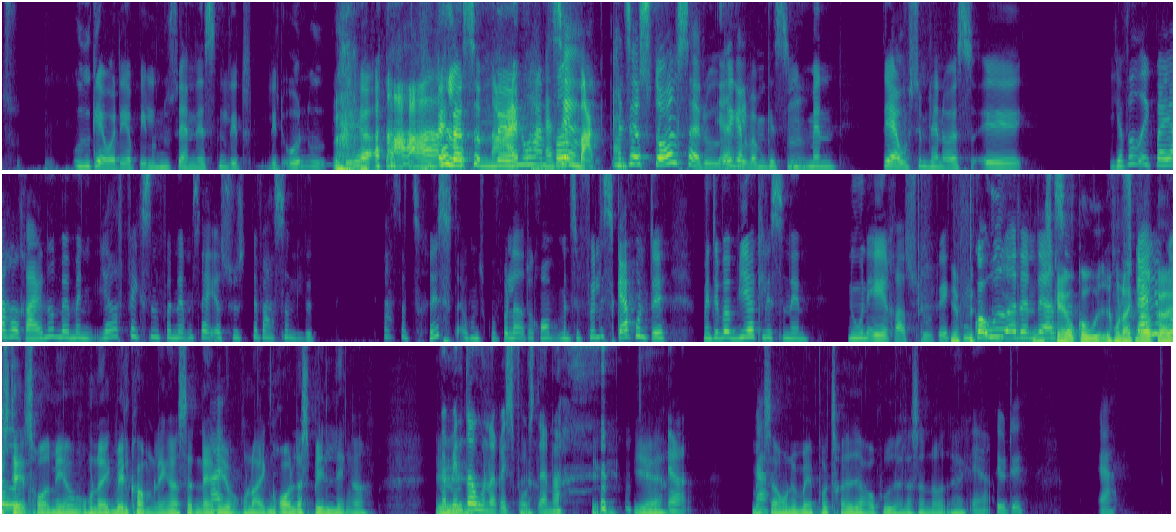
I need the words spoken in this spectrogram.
udgaver af det her billede. Nu ser han næsten lidt, lidt ond ud det her. Nej, Eller sådan, Nej, øh, nu har han han fået ser, magten. Han ser stålsat ud, Ja. ikke? Eller hvad man kan sige. Mm. Men det er jo simpelthen også... Øh, jeg ved ikke, hvad jeg havde regnet med, men jeg fik sådan en fornemmelse af, at jeg synes, det var sådan lidt... Det var så trist, at hun skulle forlade det rum. Men selvfølgelig skal hun det. Men det var virkelig sådan en... Nu er en æra slut, ikke? Ja, Hun går ud af den Hun der... skal jo gå ud. Hun har ikke noget at gøre i statsrådet mere. Hun er ikke velkommen længere. Sådan er Nej. det jo. Hun har ikke en rolle at spille længere. Hvad mindre hun er rigsforstander. Øh, ja, Ja. men Ja. så er hun jo med på tredje afbud eller sådan noget. Ikke? ja. Det er jo det. Ja.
